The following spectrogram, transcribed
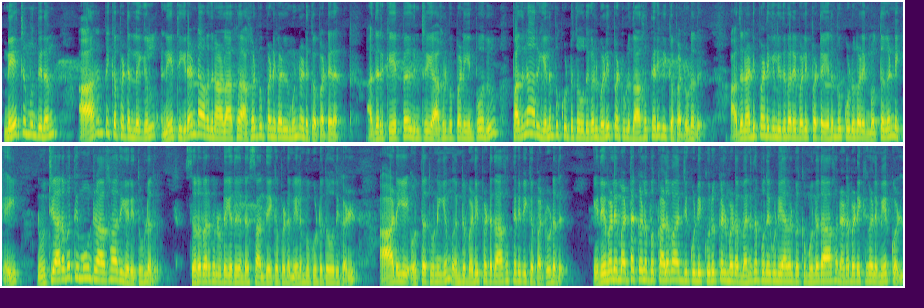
நேற்று முன்தினம் ஆரம்பிக்கப்பட்ட நிலையில் நேற்று இரண்டாவது நாளாக அகழ்வுப் பணிகள் முன்னெடுக்கப்பட்டன. அதற்கேற்ப இன்றைய அகழ்வுப் பணியின் போது பதினாறு எலும்புக்கூட்டு தொகுதிகள் வெளிப்பட்டுள்ளதாக தெரிவிக்கப்பட்டுள்ளது. அதன் அடிப்படையில் இதுவரை வெளிப்பட்ட எலும்புக்கூடுகளின் மொத்த எண்ணிக்கை நூற்றி அறுபத்தி மூன்றாக அதிகரித்துள்ளது. சிறுவர்களுடையது என்று சந்தேகப்படும் எலும்புக்கூட்டு தொகுதிகள் ஆடையை ஒத்த துணியும் என்று வெளிப்பட்டதாக தெரிவிக்கப்பட்டுள்ளது. இதேவேளை மட்டக்களப்பு களவாஞ்சிக்குடி குருக்கள் மடம் மனித புதைக்குடி அகழ்வுக்கு முன்னதாக நடவடிக்கைகளை மேற்கொள்ள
